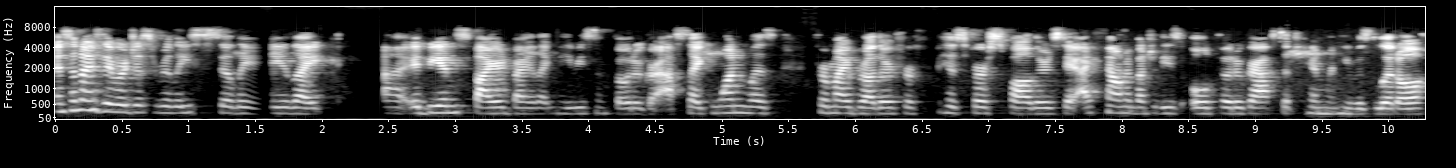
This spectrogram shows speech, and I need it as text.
and sometimes they were just really silly, like uh, it'd be inspired by like maybe some photographs. Like one was for my brother for his first Father's Day. I found a bunch of these old photographs of him when he was little,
